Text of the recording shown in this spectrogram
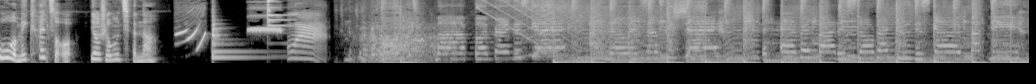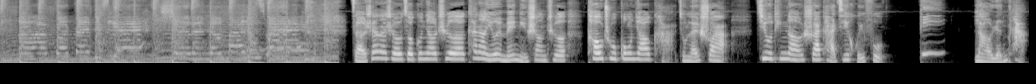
五我没开走。要什么钱呢？早上的时候坐公交车，看到一位美女上车，掏出公交卡就来刷，就听到刷卡机回复：“滴，老人卡。”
